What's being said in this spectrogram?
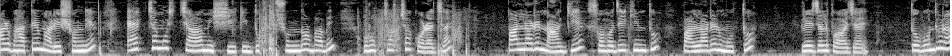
আর ভাতের মারের সঙ্গে এক চামচ চা মিশিয়ে কিন্তু খুব সুন্দরভাবে রূপচর্চা করা যায়। পার্লারে না গিয়ে সহজেই কিন্তু পার্লারের মতো রেজাল্ট পাওয়া যায়। তো বন্ধুরা,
